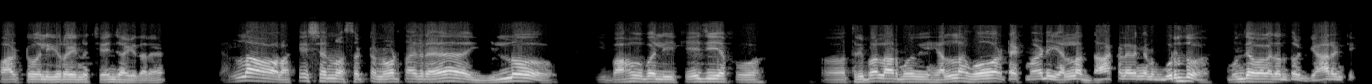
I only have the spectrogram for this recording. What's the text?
ಪಾರ್ಟ್ ಟೂ ಅಲ್ಲಿ ಹೀರೋಯಿನ್ ಚೇಂಜ್ ಆಗಿದ್ದಾರೆ. ಎಲ್ಲ ಲೊಕೇಶನ್ ಸೆಟ್ ನೋಡ್ತಾ ಇದ್ರೆ ಇಲ್ಲೋ ಈ Baahubali K G F triple R movie ಎಲ್ಲ ಓವರ್ಟೇಕ್ ಮಾಡಿ ಎಲ್ಲ ದಾಖಲೆ ಮುರಿದು ಮುಂದೆ ಹೋಗೋದಂತ ಗ್ಯಾರಂಟಿ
